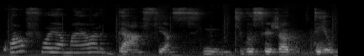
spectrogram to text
qual foi a maior gafe assim que você já deu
